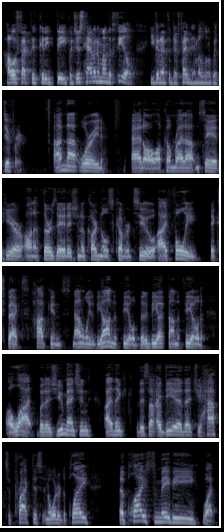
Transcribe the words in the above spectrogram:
How effective could he be? But just having him on the field, you're going to have to defend him a little bit different. I'm not worried at all. I'll come right out and say it here on a Thursday edition of Cardinals Cover 2. I fully expect Hopkins not only to be on the field, but to be on the field a lot. But as you mentioned, I think this idea that you have to practice in order to play applies to maybe what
